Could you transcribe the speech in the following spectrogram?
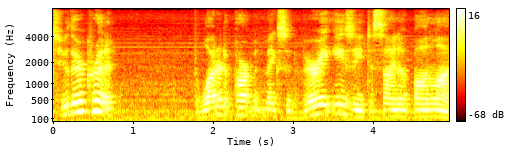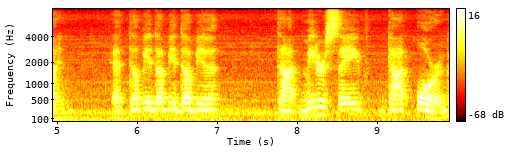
To their credit, the Water Department makes it very easy to sign up online at www.metersave.org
